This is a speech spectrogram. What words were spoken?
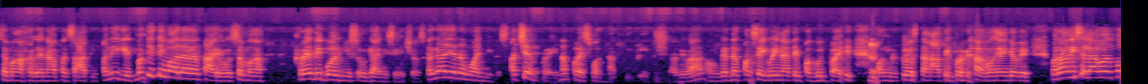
sa mga kaganapan sa ating paligid. Magtitiwala lang tayo sa mga credible news organizations, kagaya ng One News, at syempre, ng Press1.ph. O, di ba? Ang gandang pang-segue natin, pang-goodbye, pang-close ng ating programa ngayong gabi. Maraming salamat po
